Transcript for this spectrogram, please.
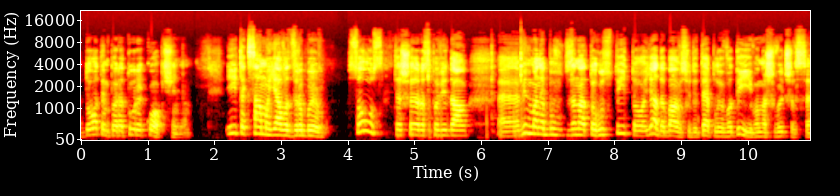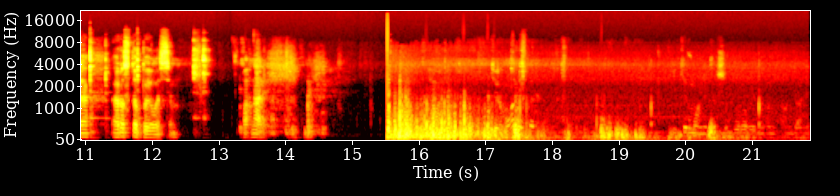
до температури копчення. І так само я от зробив соус, те, що я розповідав. Він в мене був занадто густий, то я додав сюди теплої води і воно швидше все розтопилося. Погнали. Термометр. І термометр, щоб було видно вон там далі.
